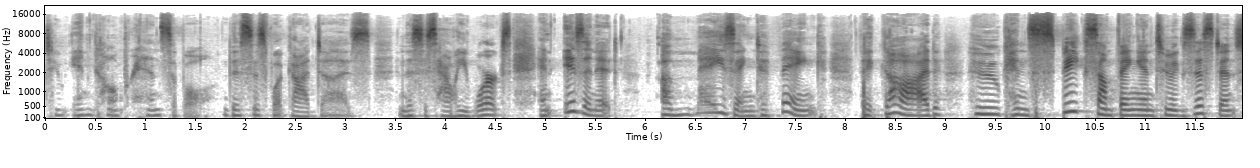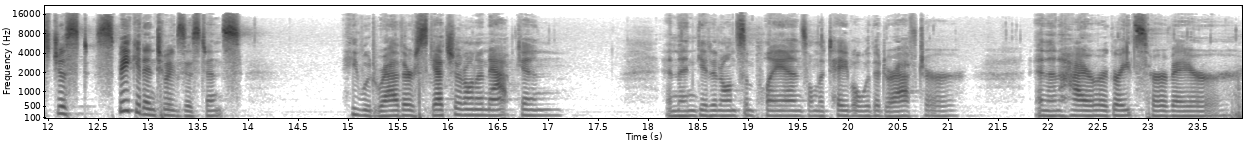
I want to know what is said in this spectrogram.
to incomprehensible. This is what God does, and this is how He works. And isn't it amazing to think that God, who can speak something into existence, just speak it into existence, he would rather sketch it on a napkin and then get it on some plans on the table with a drafter and then hire a great surveyor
